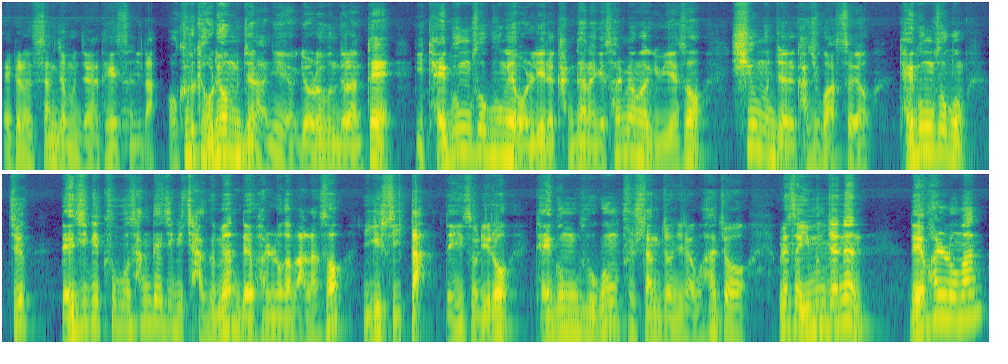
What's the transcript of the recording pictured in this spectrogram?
네, 그런 수상전 문제가 되겠습니다. 어, 그렇게 어려운 문제는 아니에요. 여러분들한테 이 대궁소궁의 원리를 간단하게 설명하기 위해서 쉬운 문제를 가지고 왔어요. 대궁소궁, 즉, 내 집이 크고 상대 집이 작으면 내 활로가 많아서 이길 수 있다. 네, 이 소리로 대궁소궁 불상전이라고 하죠. 그래서 이 문제는 내 활로만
